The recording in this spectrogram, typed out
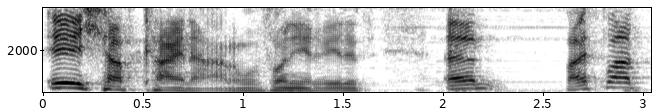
Ich habe keine Ahnung, wovon ihr redet. Ähm, Weißbart,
